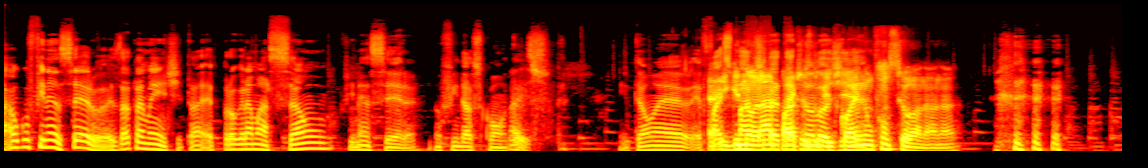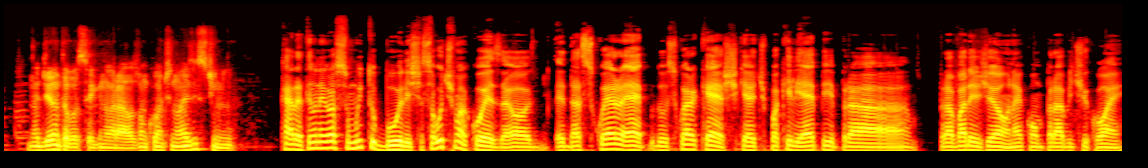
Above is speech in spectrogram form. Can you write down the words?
algo financeiro, exatamente, tá? É programação financeira, no fim das contas. É isso. Então é, é faz é, ignorar parte partes do Bitcoin não funciona, né? não adianta você ignorar, elas vão continuar existindo. Cara, tem um negócio muito bullish. Essa última coisa, ó, é da Square App, do Square Cash, que é tipo aquele app para para varejão, né, comprar Bitcoin.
